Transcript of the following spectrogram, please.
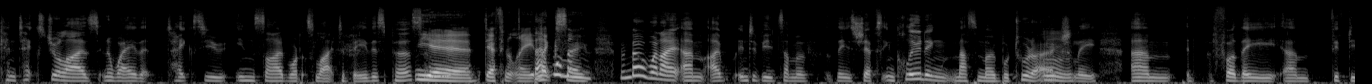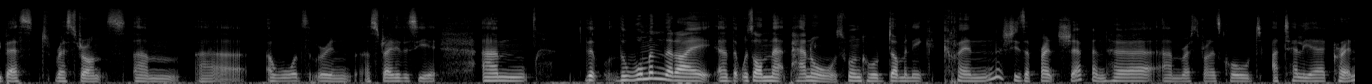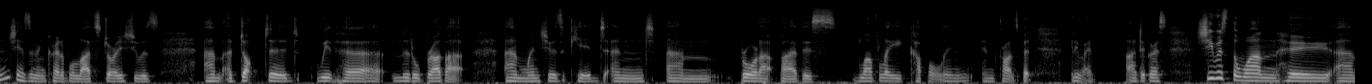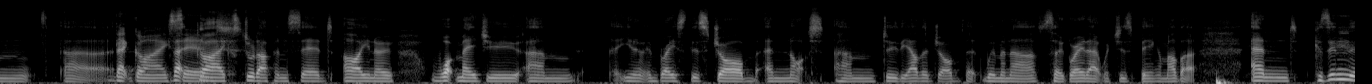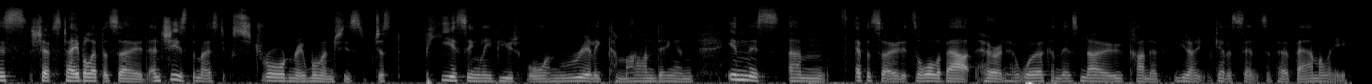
contextualized in a way that takes you inside what it's like to be this person. Yeah, definitely. That like woman, so, remember when I um I interviewed some of these chefs, including Massimo Bottura, Hmm. actually, um, for the um, 50 best restaurants um, uh, awards that were in Australia this year. Um, the the woman that I uh, that was on that panel was a woman called Dominique Crenn. She's a French chef, and her um, restaurant is called Atelier Crenn. She has an incredible life story. She was um, adopted with her little brother um, when she was a kid, and um, brought up by this lovely couple in in France. But anyway. I digress. She was the one who um, uh, that guy that said, guy stood up and said, "Oh, you know, what made you, um, you know, embrace this job and not um, do the other job that women are so great at, which is being a mother?" And because in this chef's table episode, and she's the most extraordinary woman. She's just piercingly beautiful and really commanding. And in this um, episode, it's all about her and her work, and there's no kind of you don't get a sense of her family.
